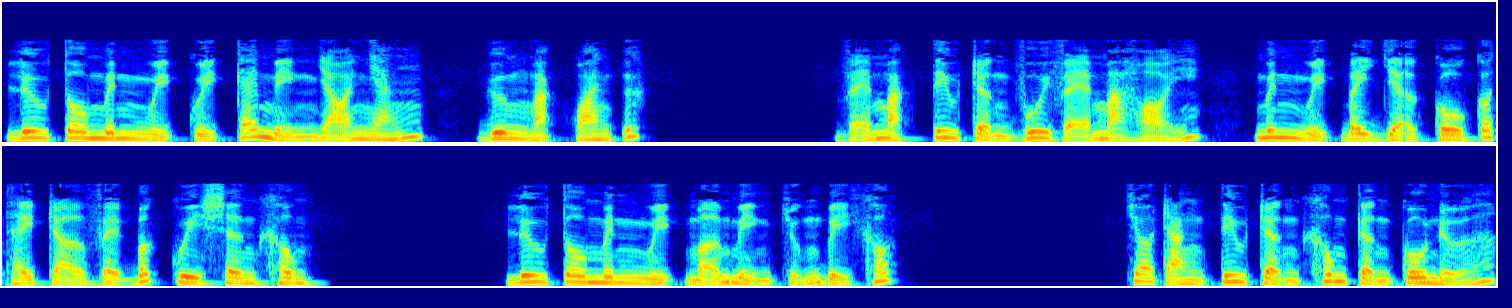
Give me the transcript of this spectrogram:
Lưu Tô Minh Nguyệt quyệt cái miệng nhỏ nhắn, gương mặt oan ức. Vẻ mặt tiêu trần vui vẻ mà hỏi, Minh Nguyệt bây giờ cô có thể trở về bất quy sơn không? Lưu Tô Minh Nguyệt mở miệng chuẩn bị khóc. Cho rằng tiêu trần không cần cô nữa.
